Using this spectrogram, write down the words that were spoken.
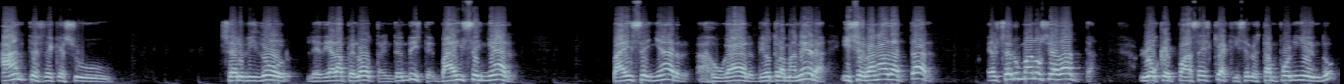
antes de que su servidor le dé a la pelota, ¿entendiste? Va a enseñar, va a enseñar a jugar de otra manera y se van a adaptar. El ser humano se adapta. Lo que pasa es que aquí se lo están poniendo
